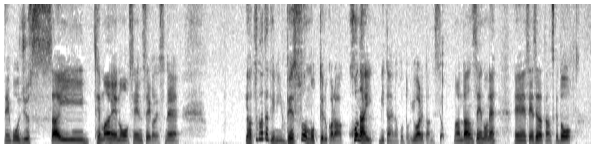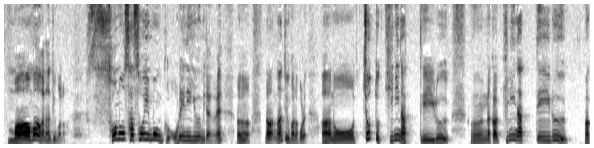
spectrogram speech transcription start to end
ね、50歳手前の先生がですね八ヶ岳に別荘を持ってるから来ないみたいなことを言われたんですよ、まあ、男性のね、えー、先生だったんですけどまあまあ何て言うかなその誘い文句俺に言うみたいなね、うん、ななんていうかなこれ。あのちょっと気になっている、うん、なんか気になっている、まあ、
